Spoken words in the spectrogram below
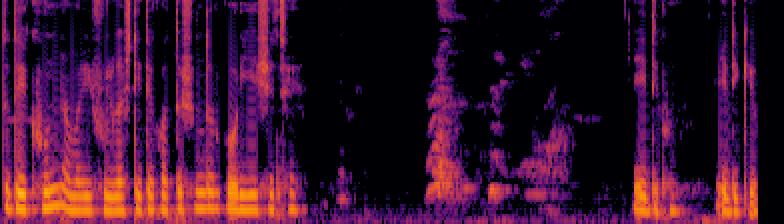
তো দেখুন, আমার এই ফুল গাছটিতে কত সুন্দর কড়ি এসেছে। এই দেখুন, এদিকেও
